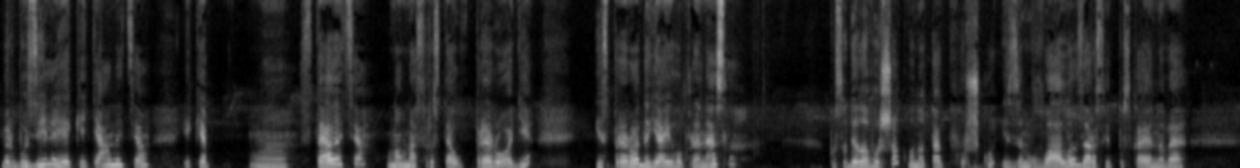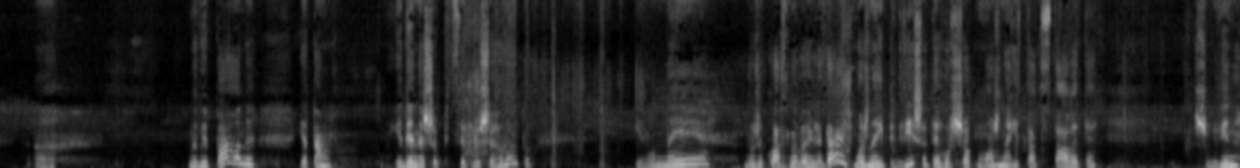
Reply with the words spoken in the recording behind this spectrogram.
Вербузілля, яке тягнеться, яке стелиться, воно в нас росте в природі. І з природи я його принесла, посадила в горшок, воно так в горшку і зимувало. Зараз відпускає нове, е, нові пагони. Я там єдине, що підсиплю ще ґрунту. І вони дуже класно виглядають. Можна і підвішати горшок, можна і так ставити, щоб він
